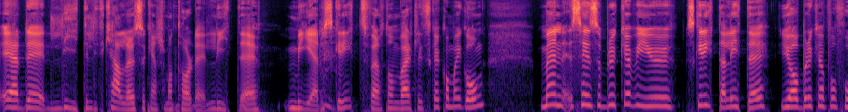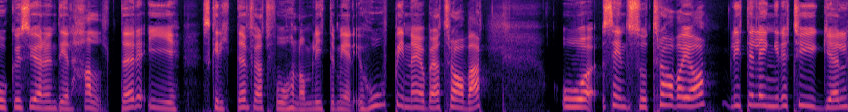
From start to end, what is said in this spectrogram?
är det lite, lite kallare så kanske man tar det lite mer skritt för att de verkligen ska komma igång. Men sen så brukar vi ju skritta lite. Jag brukar på fokus göra en del halter i skritten för att få honom lite mer ihop innan jag börjar trava. Och sen så travar jag lite längre tygel,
